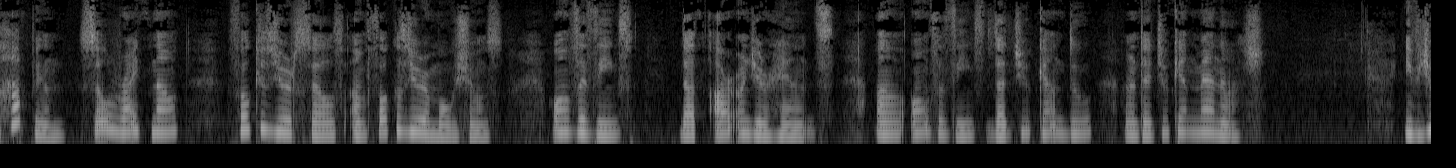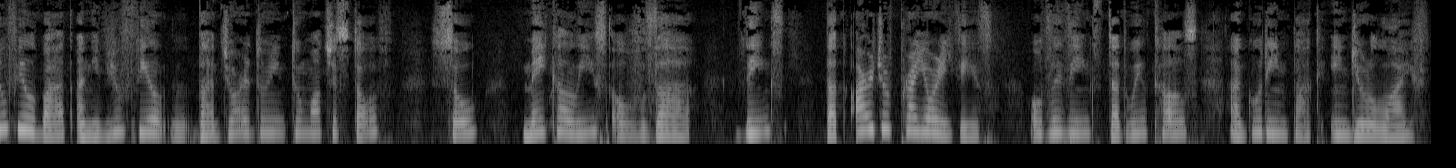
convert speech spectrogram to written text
happen. So right now, focus yourself and focus your emotions on the things that are on your hands and all the things that you can do and that you can manage. If you feel bad and if you feel that you are doing too much stuff, so make a list of the things that are your priorities, of the things that will cause a good impact in your life.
